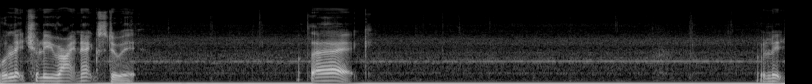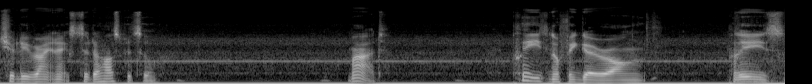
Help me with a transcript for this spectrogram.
We're literally right next to it. What the heck? We're literally right next to the hospital. Mad. Please nothing go wrong. Please.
